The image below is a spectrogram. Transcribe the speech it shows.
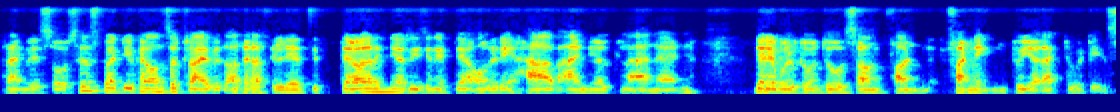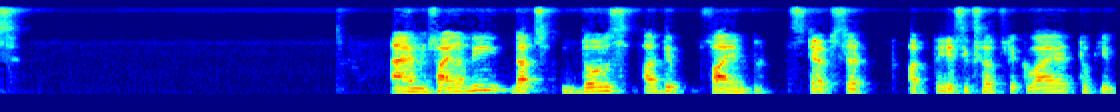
primary sources, but you can also try with other affiliates if they are in your region if they already have annual plan and they're able to do some fund funding to your activities. And finally, that's those are the five steps that are basics of required to keep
